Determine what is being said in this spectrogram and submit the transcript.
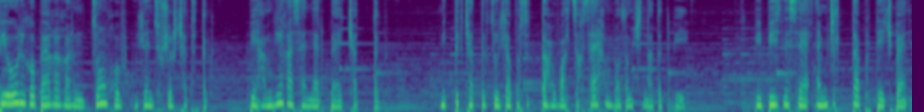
Би өөрийгөө байгаагаар нь 100% хүлээн зөвшөөрч чаддаг. Би хамгийн сайнаар байж чаддаг. Мэддэг чаддаг зүйлээ бусадтай хуваалцах сайхан боломж надад бий. Би бизнесээ амжилттай бүтээж байна.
